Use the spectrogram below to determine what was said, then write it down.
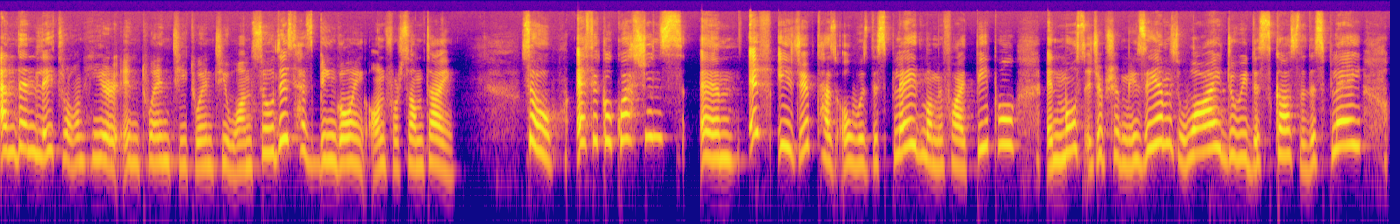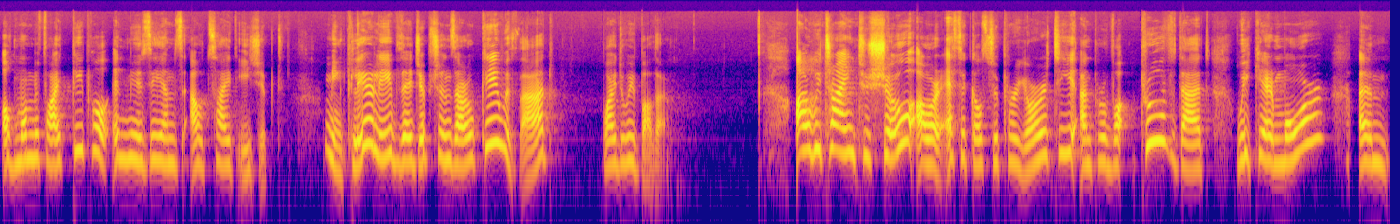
And then later on here in 2021. So this has been going on for some time. So, ethical questions. Um, if Egypt has always displayed mummified people in most Egyptian museums, why do we discuss the display of mummified people in museums outside Egypt? I mean, clearly, if the Egyptians are okay with that, why do we bother? Are we trying to show our ethical superiority and prove that we care more um,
